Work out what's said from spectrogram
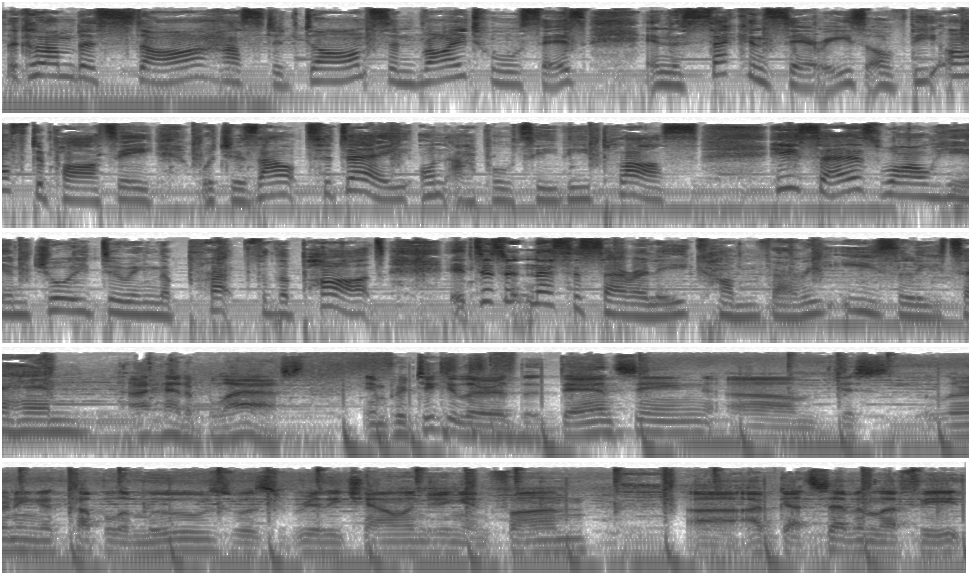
The Columbus star has to dance and ride horses in the second series of The After Party, which is out today on Apple TV Plus. He says while he enjoyed doing the prep for the part, it didn't necessarily come very easily to him. I had a blast. In particular, the dancing, um, just learning a couple of moves was really challenging and fun. Uh, I've got seven left feet,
